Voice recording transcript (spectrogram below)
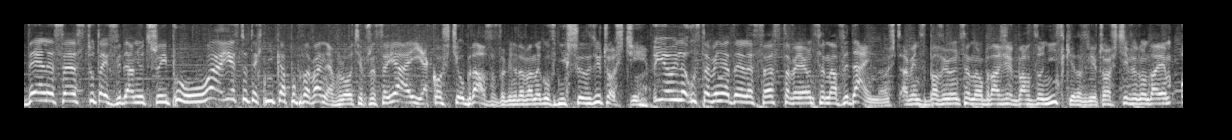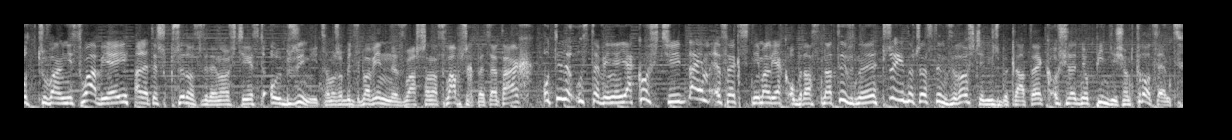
DLSS tutaj w wydaniu 3,5, a jest to technika poprawiania w locie przez AI jakości obrazu wygenerowanego w niższej rozdzielczości. I o ile ustawienia DLSS stawiające na wydajność, a więc bazujące na obrazie w bardzo niskiej rozdzielczości wyglądają odczuwalnie słabiej, ale też przyrost wydajności jest olbrzymi, co może być zbawienne zwłaszcza na słabszych PC-tach, o tyle ustawienia jakości dają efekt niemal jak obraz natywny, przy jednoczesnym wzroście liczby klatek o średnio 50%.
